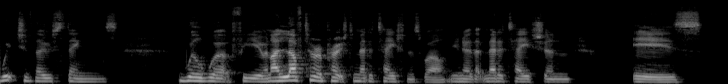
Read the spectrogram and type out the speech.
which of those things will work for you. And i loved her approach to meditation as well. You know that meditation is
